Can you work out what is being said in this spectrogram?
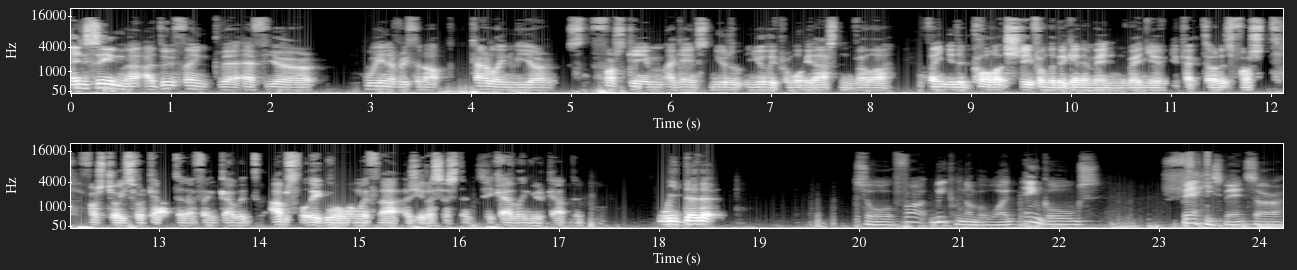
In saying that, I do think that if you're weighing everything up, Caroline Weir, first game against new, newly promoted Aston Villa, I think you did call it straight from the beginning when, when you, you picked her as first first choice for captain. I think I would absolutely go along with that as your assistant, say Caroline Weir captain. We did it. So for week number one, in goals, Becky Spencer,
